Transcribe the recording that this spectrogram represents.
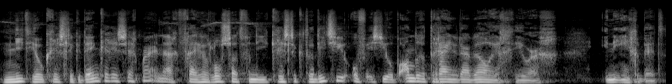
niet heel christelijke denker is, zeg maar, en eigenlijk vrij los staat van die christelijke traditie? Of is hij op andere terreinen daar wel echt heel erg in ingebed?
